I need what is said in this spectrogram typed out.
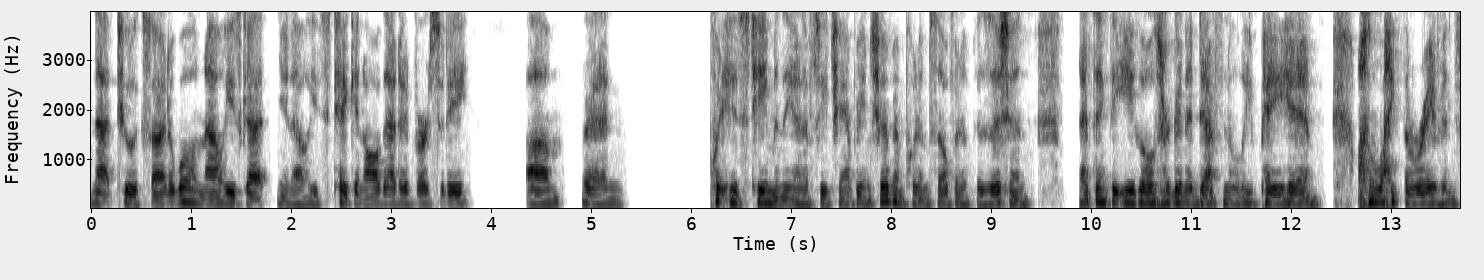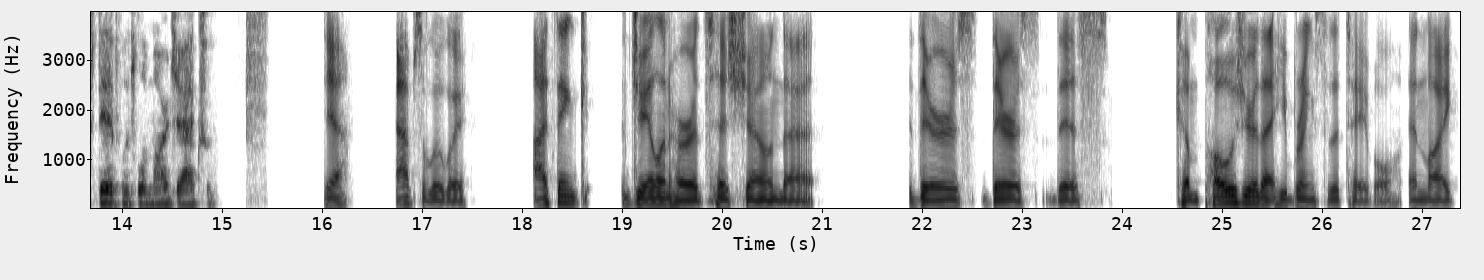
not too excitable. And now he's got you know he's taken all that adversity um, and put his team in the NFC Championship and put himself in a position. I think the Eagles are going to definitely pay him, unlike the Ravens did with Lamar Jackson. Yeah, absolutely. I think Jalen Hurts has shown that there's there's this composure that he brings to the table, and like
